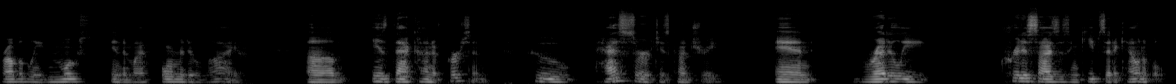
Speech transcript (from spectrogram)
probably most into my formative life um, is that kind of person who has served his country and readily criticizes and keeps it accountable.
